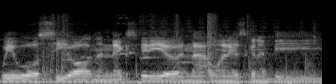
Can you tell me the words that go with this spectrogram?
we will see you all in the next video, and that one is gonna be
